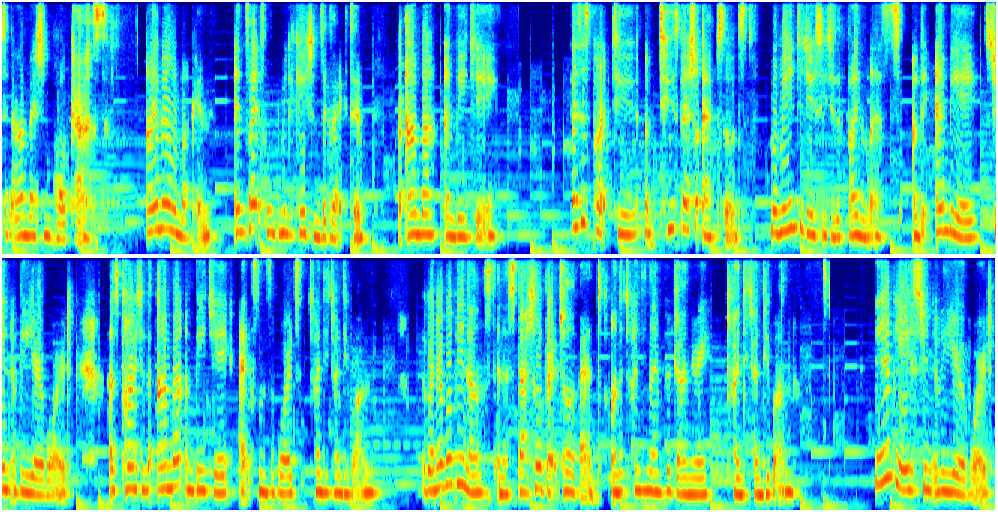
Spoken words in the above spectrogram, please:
to the Ambition Podcast. I'm Ellen Buchan, Insights and Communications Executive for AMBA and BGA. This is part two of two special episodes where we introduce you to the finalists of the MBA Student of the Year Award as part of the AMBA and BGA Excellence Awards 2021. The winner will be announced in a special virtual event on the 29th of January 2021. The MBA Student of the Year Award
